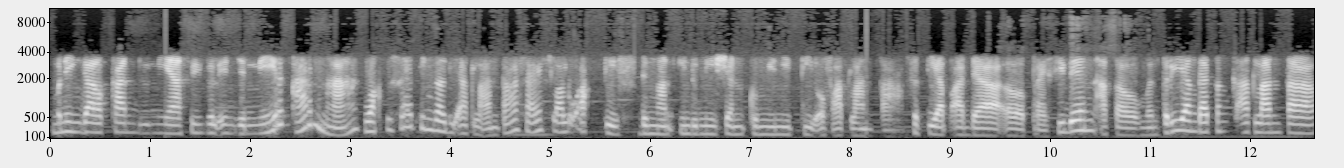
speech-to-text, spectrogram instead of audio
meninggalkan dunia civil engineer karena waktu saya tinggal di Atlanta, saya selalu aktif dengan Indonesian Community of Atlanta. Setiap ada eh, presiden atau menteri yang datang ke Atlanta,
